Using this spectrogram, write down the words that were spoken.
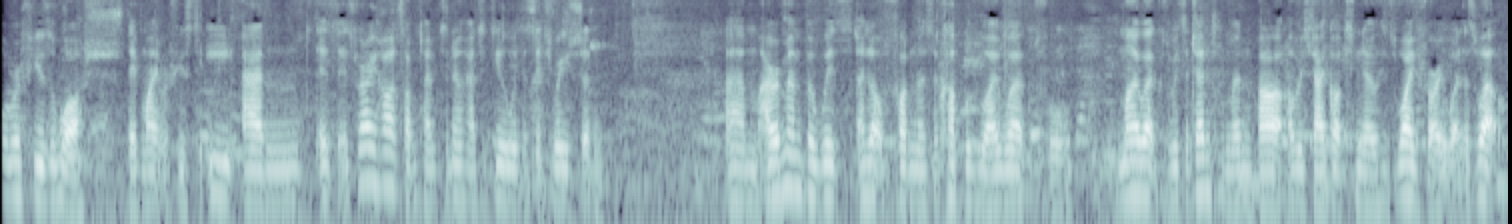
or refuse a wash. They might refuse to eat, and it's, it's very hard sometimes to know how to deal with the situation. Um, I remember with a lot of fondness a couple who I worked for. My work was with a gentleman, but obviously I got to know his wife very well as well.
